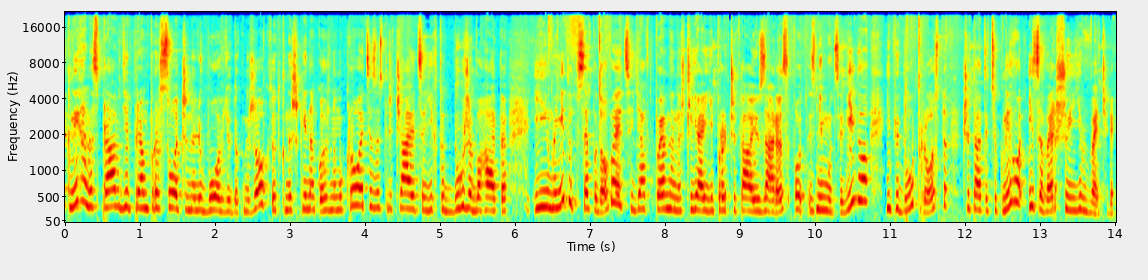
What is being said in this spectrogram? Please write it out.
Книга насправді прям просочена любов'ю до книжок. Тут книжки на кожному кроці зустрічаються, їх тут дуже багато. І мені тут все подобається. Я впевнена, що я її прочитаю зараз. От зніму це відео і піду просто читати цю книгу і завершу її ввечері.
